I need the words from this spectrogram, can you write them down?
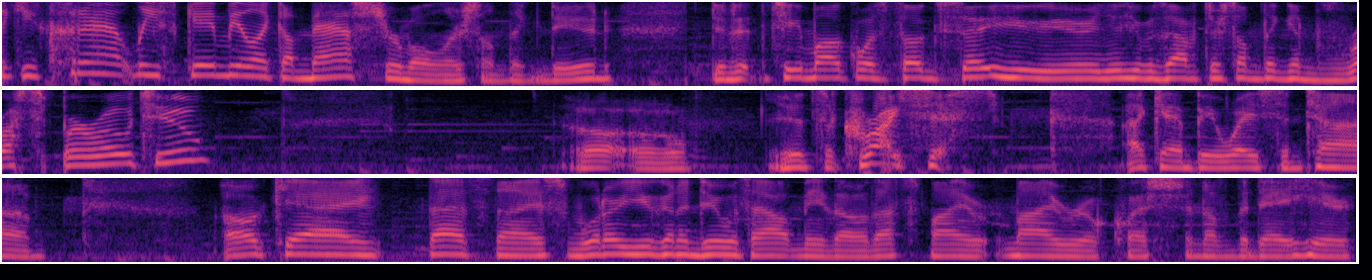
Like you could have at least gave me like a master ball or something, dude. Did it Team Aqua Thug say he, he was after something in Rustboro too? Uh-oh. It's a crisis. I can't be wasting time. Okay, that's nice. What are you gonna do without me though? That's my my real question of the day here.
